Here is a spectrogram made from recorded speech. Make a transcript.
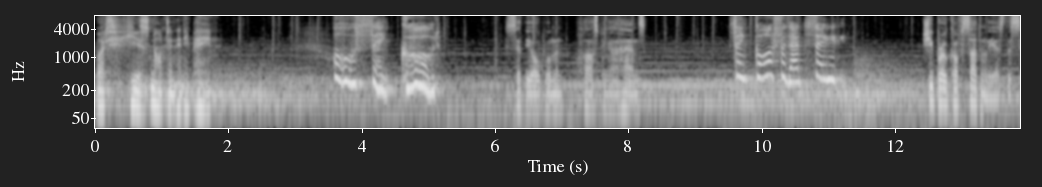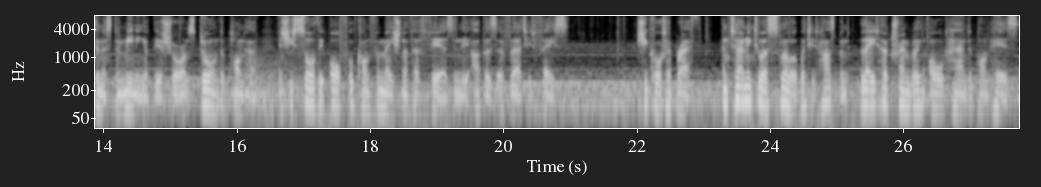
But he is not in any pain. Oh, thank God, said the old woman, clasping her hands. Thank God for that thing. She broke off suddenly as the sinister meaning of the assurance dawned upon her, and she saw the awful confirmation of her fears in the other's averted face. She caught her breath, and turning to her slower witted husband, laid her trembling old hand upon his.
